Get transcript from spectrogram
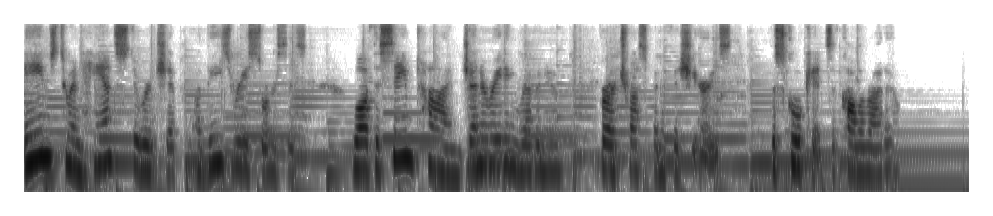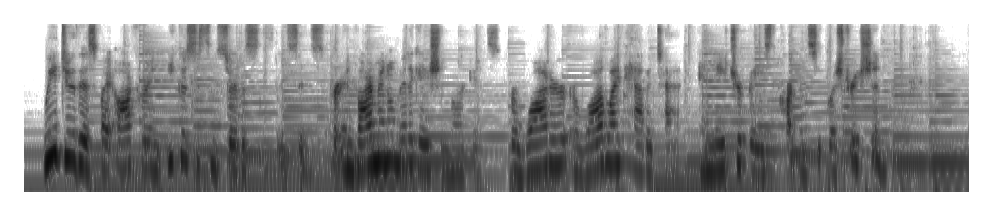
aims to enhance stewardship of these resources while at the same time generating revenue for our trust beneficiaries, the school kids of Colorado. We do this by offering ecosystem services for environmental mitigation markets for water or wildlife habitat and nature based carbon sequestration.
